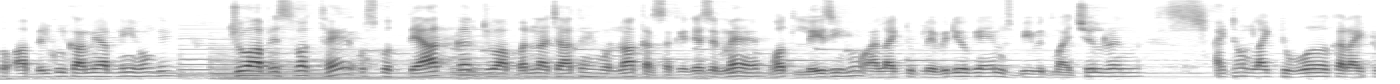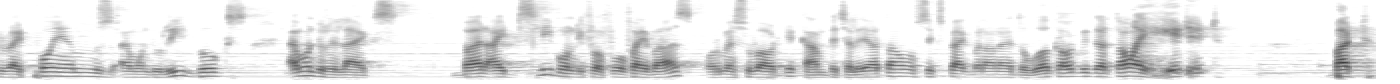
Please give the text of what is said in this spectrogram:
तो आप बिल्कुल कामयाब नहीं होंगे। जो आप इस वक्त हैं, उसको त्याग कर, जो आप बनना चाहते हैं, वो ना कर सके। जैसे मैं बहुत लेजी हूँ। I like to play video games be with my children I don't like to work I like to write poems I want to read books I want to relax but I sleep only for four five hours और मैं सुबह उठ के काम पे चले जाता हूँ। सिक्स पैक बनाना है तो वर्कआउट भी करता हूँ। I hate it but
